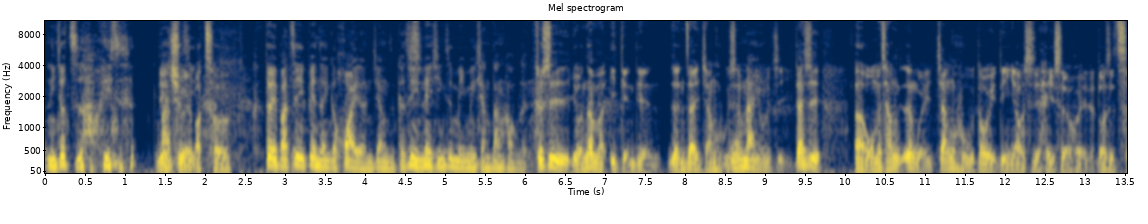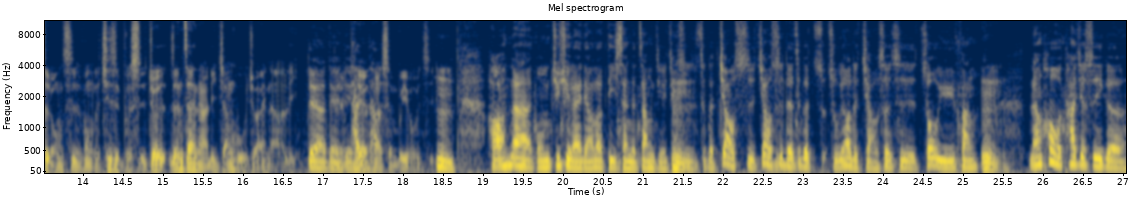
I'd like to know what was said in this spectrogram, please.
你就只好一直把自己把车。对，把自己变成一个坏人这样子，可是你内心是明明想当好人，就是有那么一点点人在江湖身不由己。但是，呃，我们常认为江湖都一定要是黑社会的，都是刺龙刺凤的，其实不是，就人在哪里，江湖就在哪里。对啊，对对，他有他的身不由己。嗯，好，那我们继续来聊到第三个章节，就是这个教室，教室的这个主要的角色是周瑜芳。嗯，然后她就是一个，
